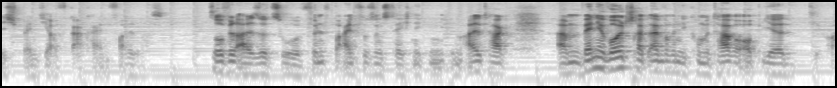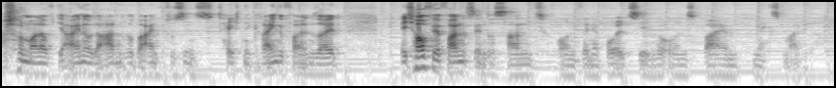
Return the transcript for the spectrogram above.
ich spende hier auf gar keinen Fall was. So viel also zu fünf Beeinflussungstechniken im Alltag. Ähm, wenn ihr wollt, schreibt einfach in die Kommentare, ob ihr schon mal auf die eine oder andere Beeinflussungstechnik reingefallen seid. Ich hoffe, ihr fandet es interessant und wenn ihr wollt, sehen wir uns beim nächsten Mal wieder.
